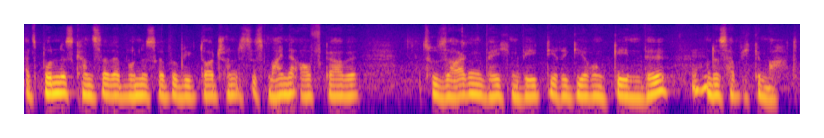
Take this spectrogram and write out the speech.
Als Bundeskanzler der Bundesrepublik Deutschland ist es meine Aufgabe, zu sagen, welchen Weg die Regierung gehen will. Mhm. Und das habe ich gemacht.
